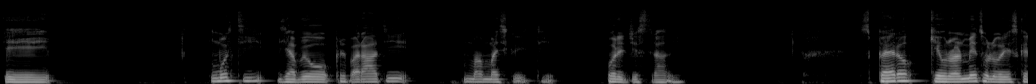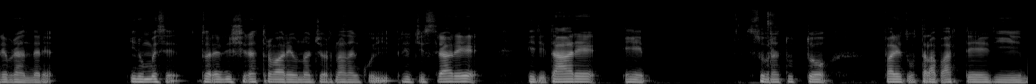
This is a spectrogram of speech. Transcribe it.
E molti li avevo preparati, ma mai scritti o registrati. Spero che uno al metodo lo riesca a riprendere. In un mese dovrei riuscire a trovare una giornata in cui registrare, editare e soprattutto fare tutta la parte di,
